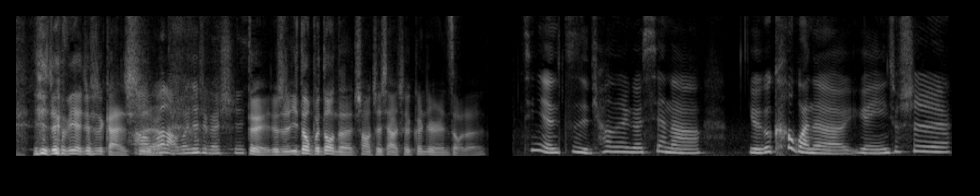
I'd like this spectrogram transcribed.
你这边就是赶尸啊，我老公就是个尸 体。对，就是一动不动的上车下车跟着人走的。今年自己挑的那个线呢，有一个客观的原因，就是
